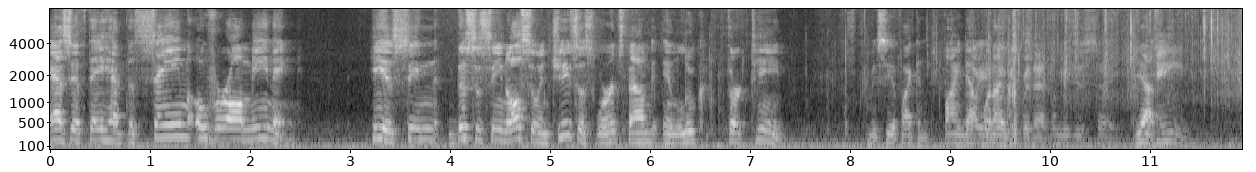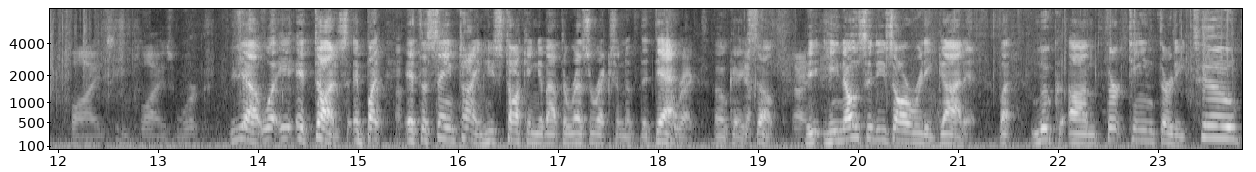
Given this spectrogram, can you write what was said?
as if they have the same overall meaning. He is seen this is seen also in Jesus' words found in Luke 13. Let me see if I can find Oh, out you're what I for that. Let me just say. Yes. Pain implies implies work. Yeah, well, it, it does, but at the same time, he's talking about the resurrection of the dead. Correct. Okay, so right. he, he knows that he's already got it. But Luke um, thirteen thirty two,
